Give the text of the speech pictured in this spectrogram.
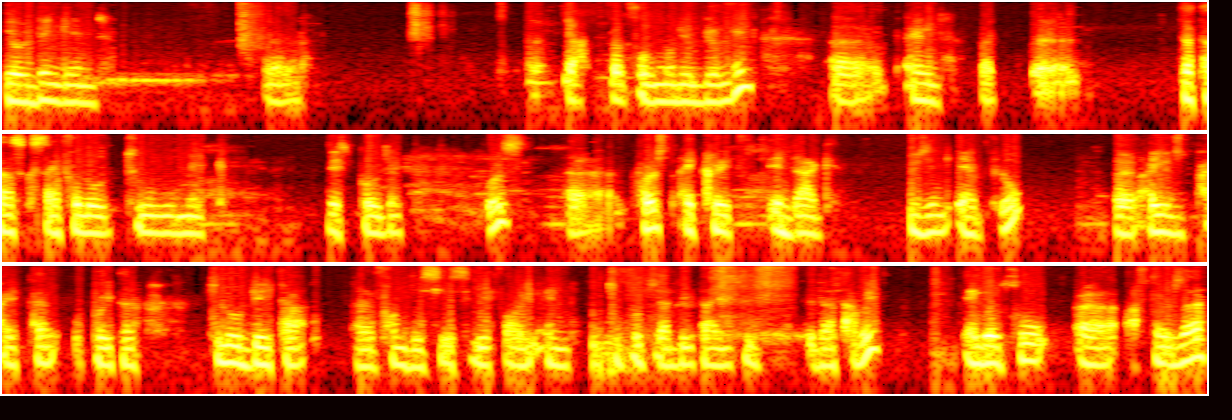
building and uh, yeah, but for model building. Uh, and but uh, the tasks I followed to make this project was first I create a DAG using Airflow. I use Python operator to load data from the CSV file and to put that data into the database. And also uh, after that,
